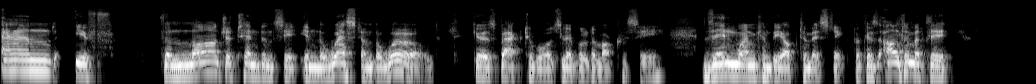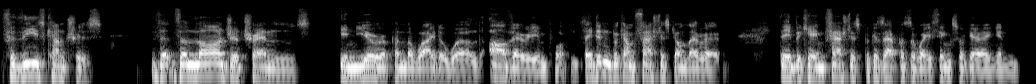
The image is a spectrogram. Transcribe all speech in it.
And if the larger tendency in the West and the world goes back towards liberal democracy, then one can be optimistic because ultimately, for these countries, the, the larger trends in Europe and the wider world are very important. They didn't become fascist on their own. They became fascist because that was the way things were going in,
